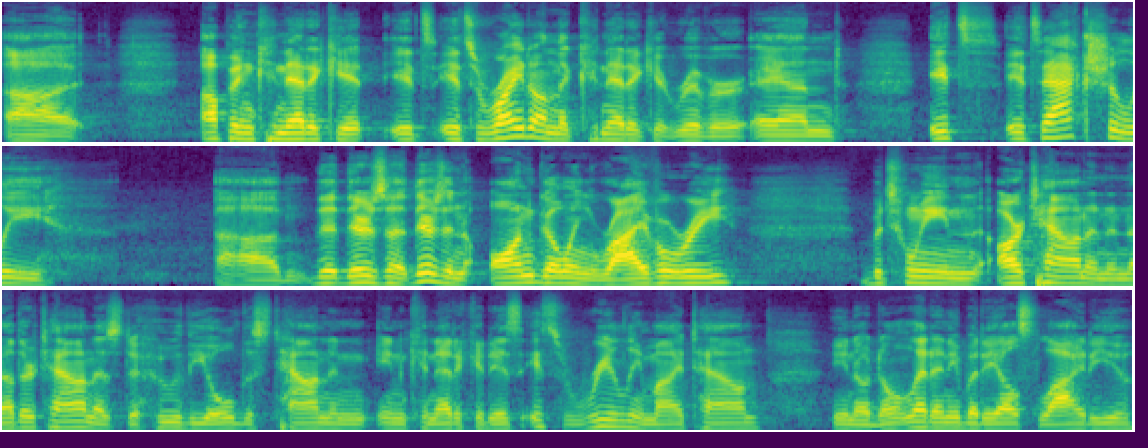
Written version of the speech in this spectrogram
uh, up in Connecticut, it's, it's right on the Connecticut River, and it's, it's actually um, there's, a, there's an ongoing rivalry between our town and another town as to who the oldest town in, in Connecticut is. It's really my town. You know, don't let anybody else lie to you.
